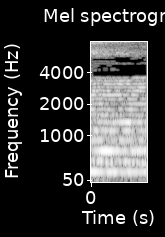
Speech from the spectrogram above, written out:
never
